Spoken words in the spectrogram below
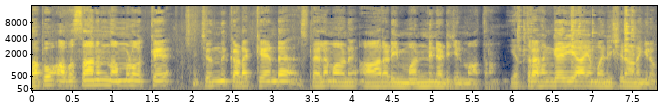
അപ്പോൾ അവസാനം നമ്മളൊക്കെ ചെന്ന് കടക്കേണ്ട സ്ഥലമാണ് ആറടി മണ്ണിനടിയിൽ മാത്രം. എത്ര അഹങ്കാരിയായ മനുഷ്യരാണെങ്കിലും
